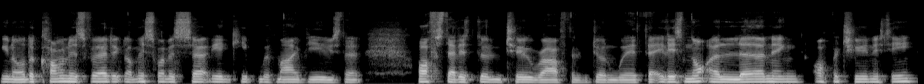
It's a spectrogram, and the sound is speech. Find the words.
You know, the coroner's verdict on this one is certainly in keeping with my views that Ofsted is done too rather than done with. That it is not a learning opportunity.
